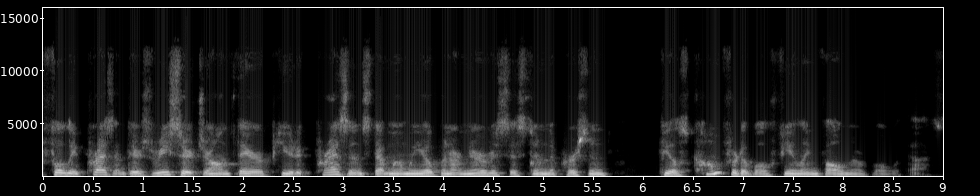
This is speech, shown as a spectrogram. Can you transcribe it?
fully present. There's research on therapeutic presence that when we open our nervous system, the person feels comfortable feeling vulnerable with us.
